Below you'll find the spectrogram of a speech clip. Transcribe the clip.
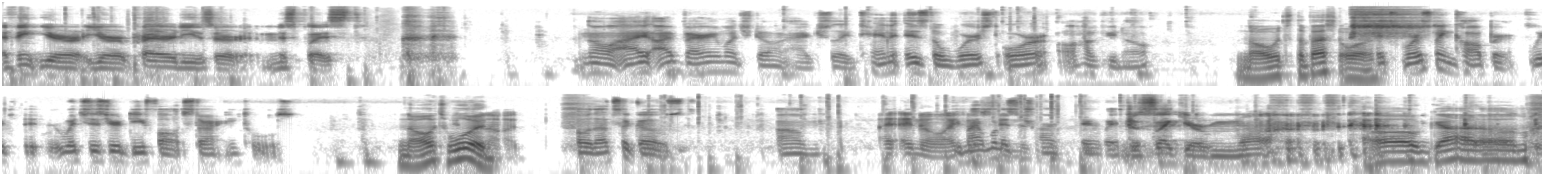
I think your your priorities are misplaced. No, I, I very much don't actually. Tin is the worst ore, I'll have you know. No, it's the best ore. It's worse than copper, which which is your default starting tools. No, it's wood. No, Oh, that's a ghost. Um, I, I know. I you might want to try and stay away. from Just it. like your mom. Oh, got him.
